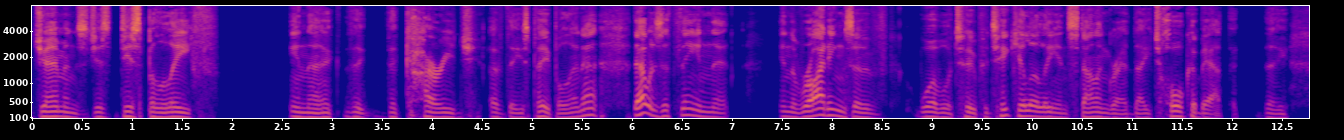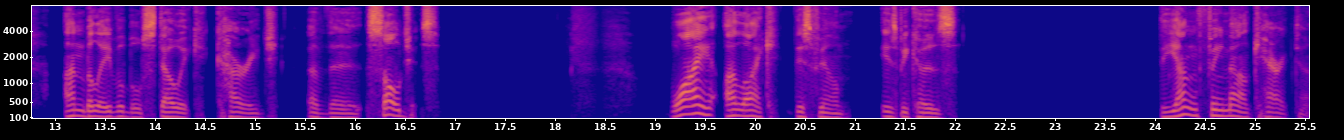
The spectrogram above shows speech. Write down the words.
Germans just disbelief in the the the courage of these people, and that that was a theme that in the writings of World War II, particularly in Stalingrad, they talk about the, the unbelievable stoic courage of the soldiers. Why I like this film is because the young female character,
